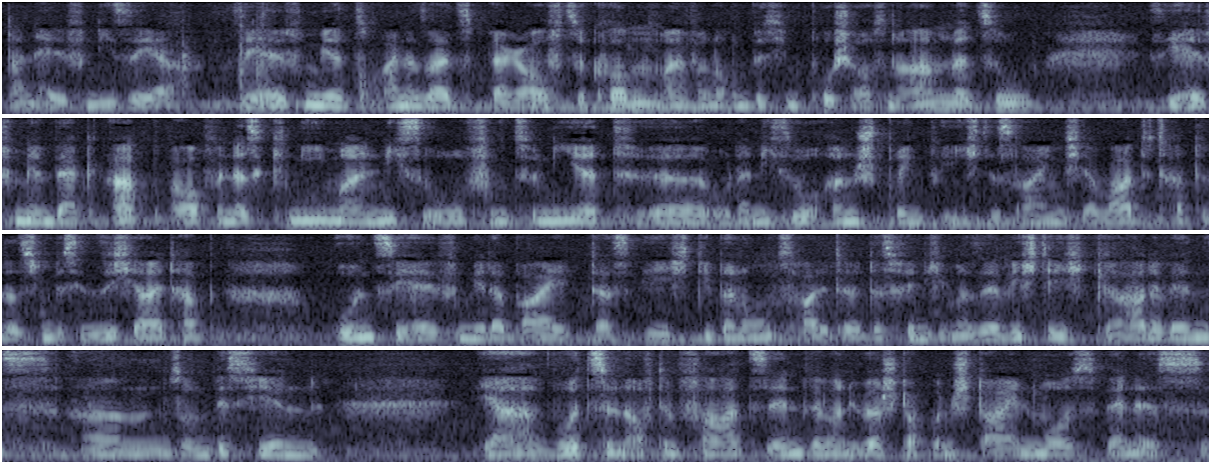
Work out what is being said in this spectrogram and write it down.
dann helfen die sehr. Sie helfen mir einerseits bergauf zu kommen, einfach noch ein bisschen Push aus den Armen dazu. Sie helfen mir bergab, auch wenn das Knie mal nicht so funktioniert äh, oder nicht so anspringt, wie ich das eigentlich erwartet hatte, dass ich ein bisschen Sicherheit habe. Und sie helfen mir dabei, dass ich die Balance halte. Das finde ich immer sehr wichtig, gerade wenn es ähm, so ein bisschen ja, Wurzeln auf dem Pfad sind, wenn man über Stock und Stein muss, wenn es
